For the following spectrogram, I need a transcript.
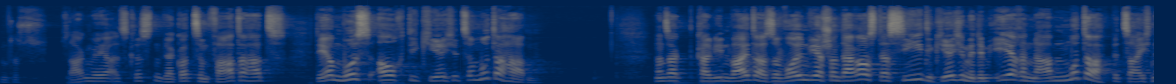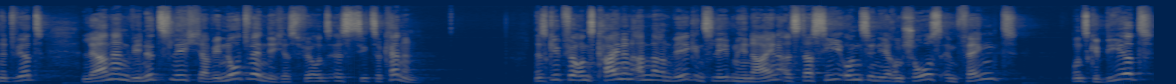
und das sagen wir ja als Christen, wer Gott zum Vater hat, der muss auch die Kirche zur Mutter haben. Dann sagt Calvin weiter, so wollen wir schon daraus, dass sie, die Kirche, mit dem Ehrennamen Mutter bezeichnet wird, lernen, wie nützlich, ja wie notwendig es für uns ist, sie zu kennen. Es gibt für uns keinen anderen Weg ins Leben hinein, als dass sie uns in ihrem Schoß empfängt, uns gebiert,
